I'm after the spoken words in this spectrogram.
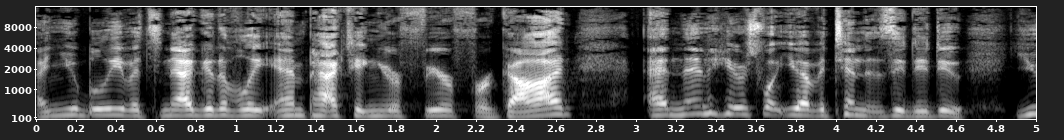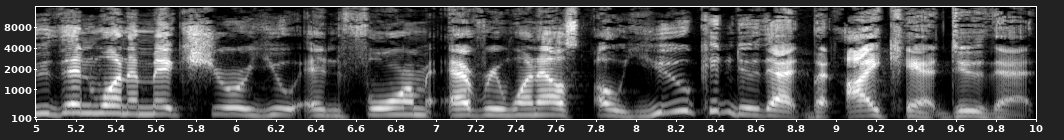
and you believe it's negatively impacting your fear for God. And then here's what you have a tendency to do. You then want to make sure you inform everyone else. Oh, you can do that, but I can't do that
